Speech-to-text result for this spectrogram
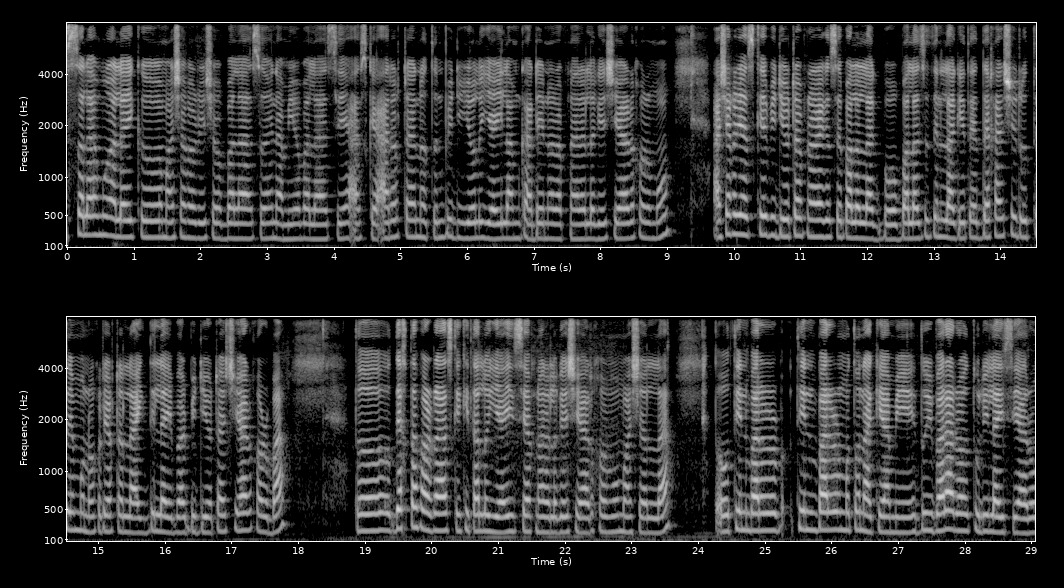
আসসালামু আলাইকুম আশা করি সব ভালো আছেন, আমিও ভালো আছি। আজকে আর একটা নতুন ভিডিও লইয়া আইলাম গার্ডেনের আপনারা লগে শেয়ার করব আশা করি আজকে ভিডিওটা আপনার কাছে ভালো লাগবো। ভালো যদি লাগে তাই দেখা শুরুতে মনে করি একটা লাইক দিলে এবার ভিডিওটা শেয়ার করবা। তো দেখতে পারা আজকে কিতা লইয়া আইছে, আপনারা লগে শেয়ার করব মাসাল্লাহ তো তিনবারের তিনবারের মতো নাকি আমি দুইবার আরও তুলি লাইছি আরও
